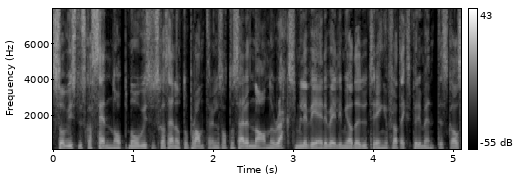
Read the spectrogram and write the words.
Så hvis du skal sende opp noe hvis du skal sende opp noen planter, eller noe sånt, så er det Nanorack som leverer veldig mye av det du trenger for at eksperimentet skal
